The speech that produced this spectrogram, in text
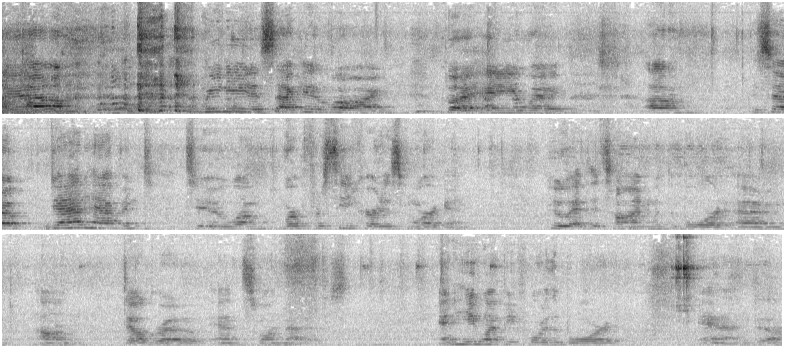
You know? We need a second line, but anyway. Um, so Dad happened to um, work for C. Curtis Morgan, who at the time with the board owned um, Del Grove and Swan Meadows. And he went before the board and uh,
